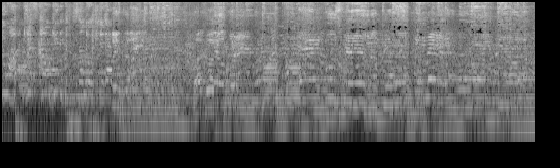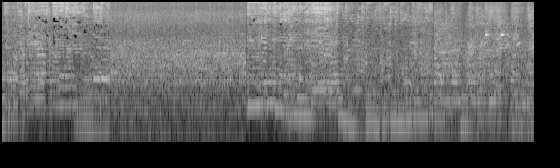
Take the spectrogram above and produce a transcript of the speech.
You hundreds, come get it. So don't need that. Ese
